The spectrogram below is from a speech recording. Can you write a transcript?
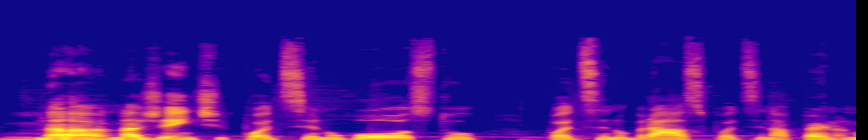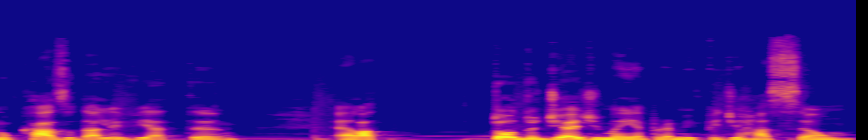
hum. na, na gente. Pode ser no rosto, pode ser no braço, pode ser na perna. No caso da Leviatã, ela todo dia de manhã para me pedir ração,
